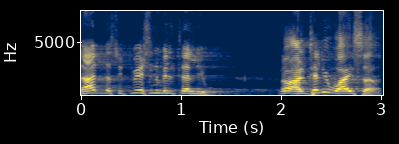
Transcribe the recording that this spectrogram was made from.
that the situation will tell you. no, I'll tell you why, sir.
